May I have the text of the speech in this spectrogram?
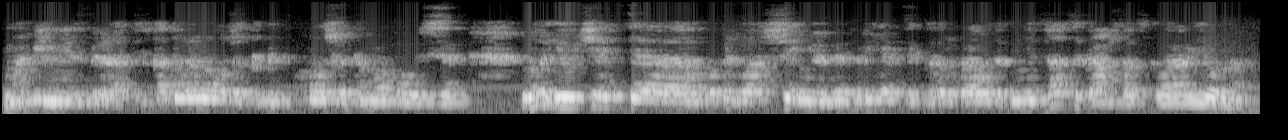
мобильный избиратель, который может помочь в этом вопросе. Ну и участие по приглашению в мероприятиях, которые проводит администрация Кронштадтского района,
